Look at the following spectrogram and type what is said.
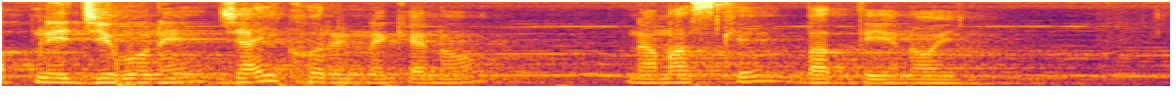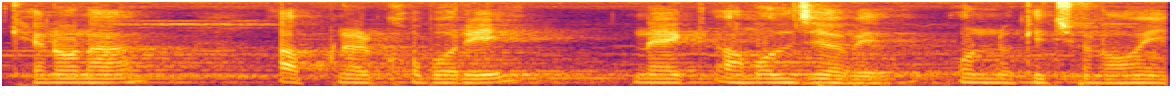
আপনি জীবনে যাই করেন না কেন নামাজকে বাদ দিয়ে নয় কেননা আপনার খবরে ন্যাক আমল যাবে অন্য কিছু নয়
